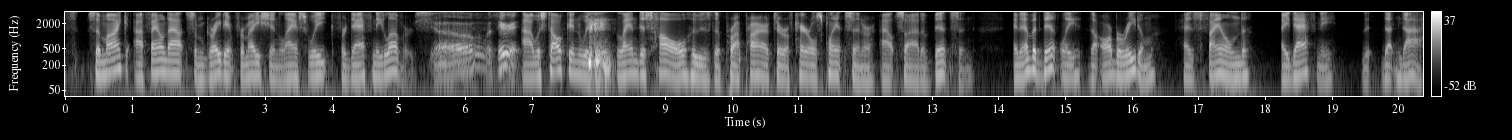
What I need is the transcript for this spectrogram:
So, Mike, I found out some great information last week for Daphne lovers. Oh, let's hear it. I was talking with Landis Hall, who's the proprietor of Carroll's Plant Center outside of Benson, and evidently the Arboretum has found a Daphne that doesn't die.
